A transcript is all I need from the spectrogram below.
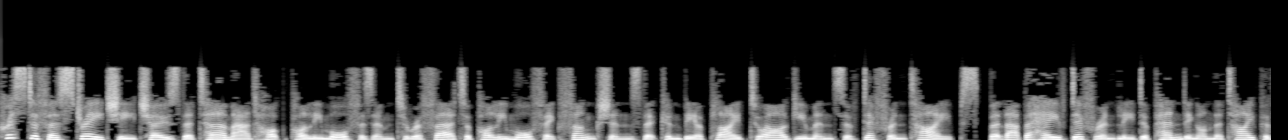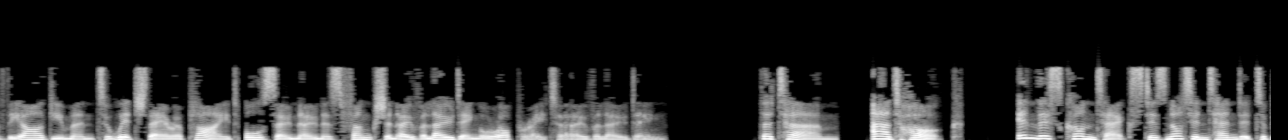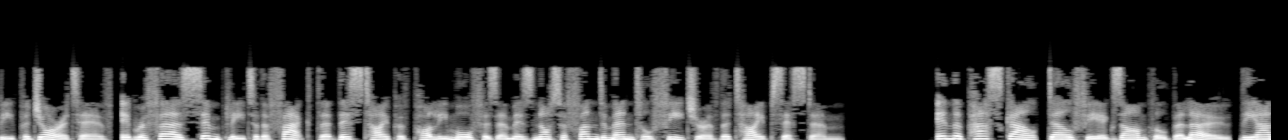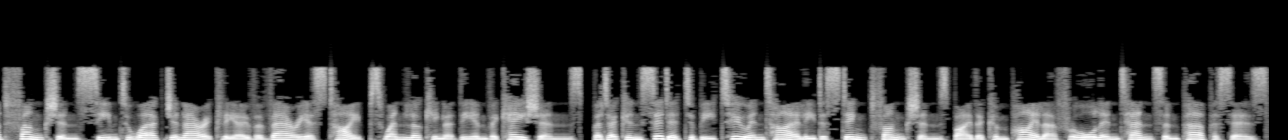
Christopher Strachey chose the term ad hoc polymorphism to refer to polymorphic functions that can be applied to arguments of different types, but that behave differently depending on the type of the argument to which they are applied also known as function overloading or operator overloading. The term ad hoc in this context is not intended to be pejorative, it refers simply to the fact that this type of polymorphism is not a fundamental feature of the type system. In the Pascal-Delphi example below, the add functions seem to work generically over various types when looking at the invocations, but are considered to be two entirely distinct functions by the compiler for all intents and purposes,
